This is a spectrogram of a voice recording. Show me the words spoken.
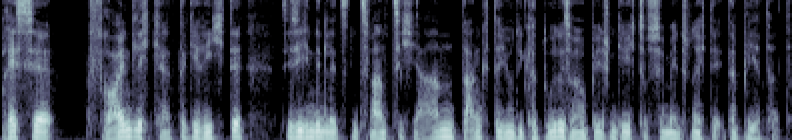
Pressefreundlichkeit der Gerichte, die sich in den letzten 20 Jahren dank der Judikatur des Europäischen Gerichtshofs für Menschenrechte etabliert hat.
